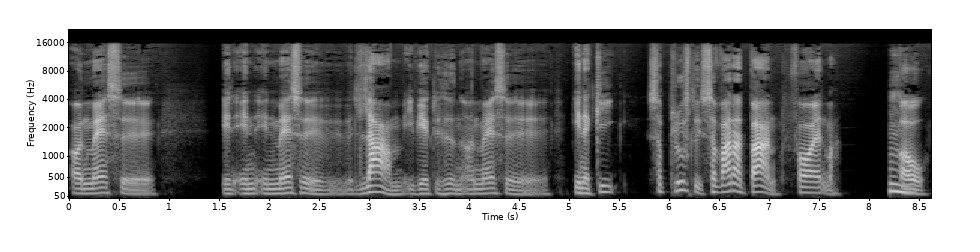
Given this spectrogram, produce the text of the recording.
og en masse, en, en, en masse larm i virkeligheden, og en masse øh, energi så pludselig, så var der et barn foran mig. Mm. Og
